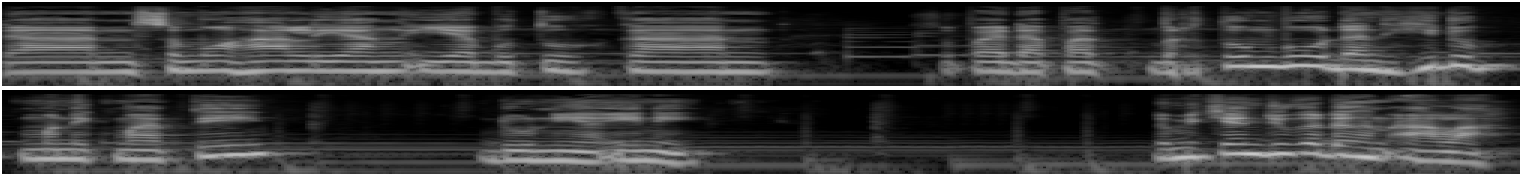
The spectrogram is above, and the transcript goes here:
dan semua hal yang ia butuhkan supaya dapat bertumbuh dan hidup menikmati dunia ini. Demikian juga dengan Allah.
